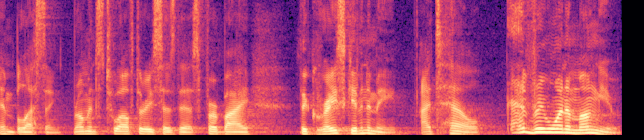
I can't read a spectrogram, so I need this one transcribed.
and blessing. Romans 12, 3 says this For by the grace given to me, I tell everyone among you,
